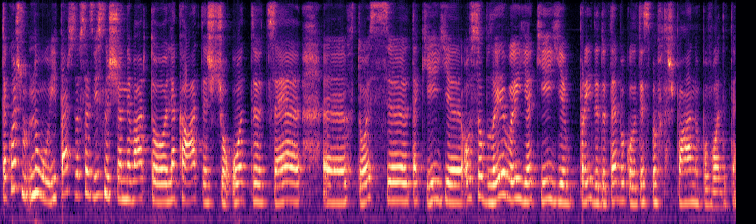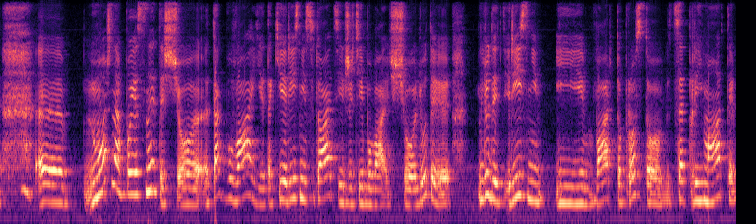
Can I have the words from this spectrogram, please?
також, ну і перш за все, звісно, що не варто лякати, що от це е, хтось е, такий особливий, який прийде до тебе, коли ти себе будеш погано поводити. Е, Можна пояснити, що так буває, такі різні ситуації в житті бувають, що люди, люди різні, і варто просто це приймати.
